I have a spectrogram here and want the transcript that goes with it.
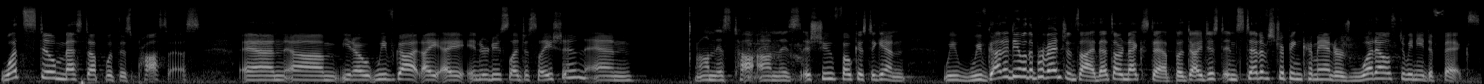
what's still messed up with this process? And, um, you know, we've got, I, I introduced legislation and on this, to- on this issue focused again we, we've got to deal with the prevention side. That's our next step. But I just, instead of stripping commanders, what else do we need to fix?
